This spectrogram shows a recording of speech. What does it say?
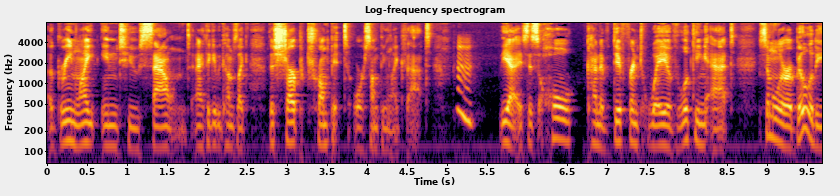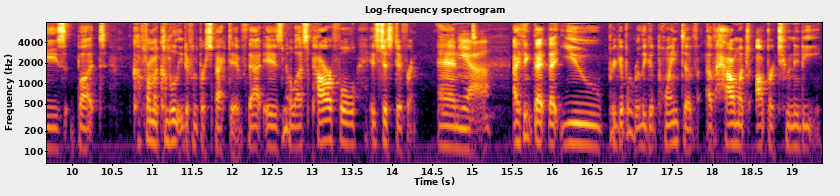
a green light, into sound. And I think it becomes like the sharp trumpet or something like that. Hmm. Yeah, it's this whole kind of different way of looking at similar abilities, but from a completely different perspective that is no less powerful. It's just different. And yeah. I think that, that you bring up a really good point of, of how much opportunity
